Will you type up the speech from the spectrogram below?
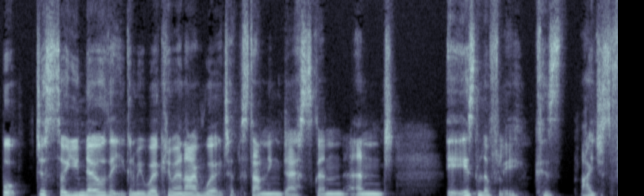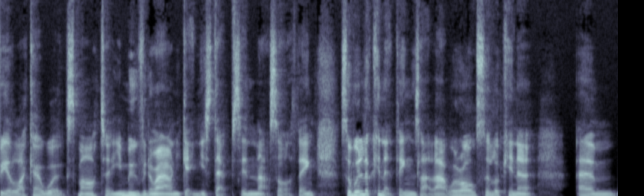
but just so you know that you're going to be working and i've worked at the standing desk and and it is lovely because I just feel like I work smarter. You're moving around, you're getting your steps in, that sort of thing. So we're looking at things like that. We're also looking at um,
